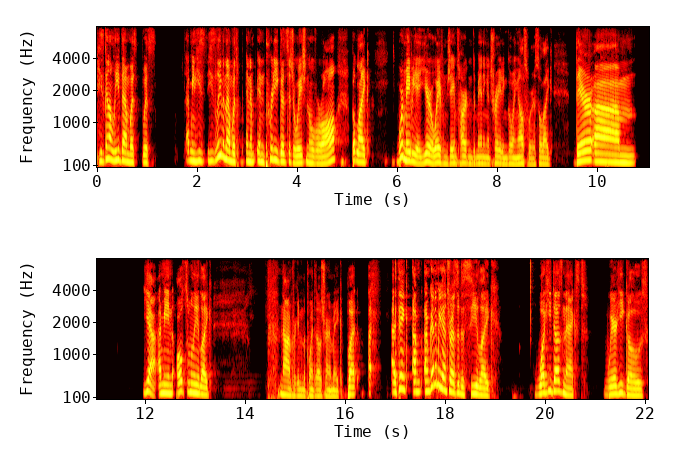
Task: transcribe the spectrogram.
he's gonna leave them with with. I mean, he's he's leaving them with in in pretty good situation overall, but like we're maybe a year away from James Harden demanding a trade and going elsewhere. So like they're um yeah, I mean ultimately like now I'm forgetting the point that I was trying to make, but I, I think I'm I'm gonna be interested to see like what he does next, where he goes.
